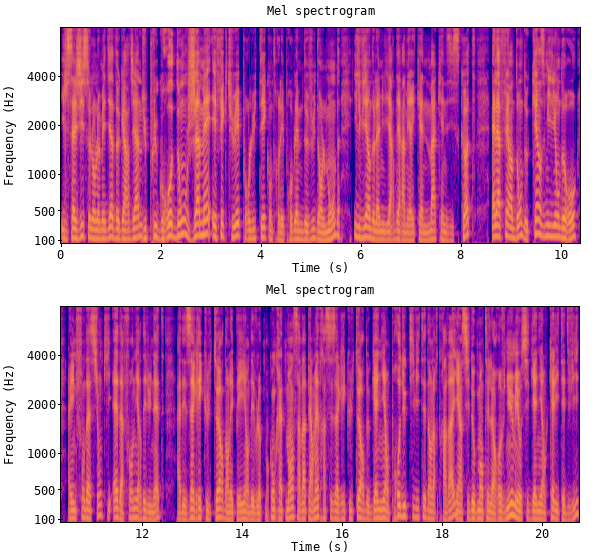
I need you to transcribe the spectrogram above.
il s'agit selon le média The Guardian du plus gros don jamais effectué pour lutter contre les problèmes de vue dans le monde. Il vient de la milliardaire américaine Mackenzie Scott. Elle a fait un don de 15 millions d'euros à une fondation qui aide à fournir des lunettes à des agriculteurs dans les pays en développement. Concrètement, ça va permettre à ces agriculteurs de gagner en productivité dans leur travail et ainsi d'augmenter leurs revenus, mais aussi de gagner en qualité de vie.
